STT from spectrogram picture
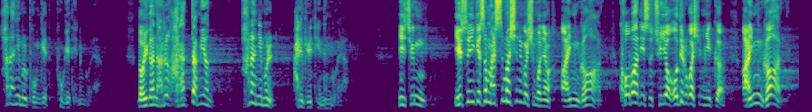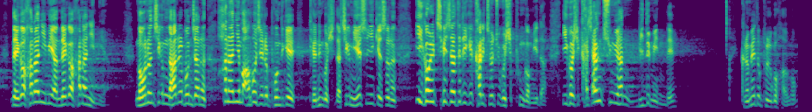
하나님을 보게, 보게 되는 거야. 너희가 나를 알았다면 하나님을 알게 되는 거야. 이 지금 예수님께서 말씀하시는 것이 뭐냐면 I'm God. Quo vadis 주여 어디로 가십니까? I'm God. 내가 하나님이야. 내가 하나님이야. 너는 지금 나를 본 자는 하나님 아버지를 보게 되는 것이다. 지금 예수님께서는 이걸 제자들에게 가르쳐 주고 싶은 겁니다. 이것이 가장 중요한 믿음인데 그럼에도 불구하고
